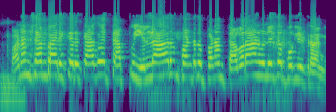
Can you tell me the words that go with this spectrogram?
பணம் சம்பாதிக்கிறதுக்காக தப்பு எல்லாரும் பண்றது பணம் தவறான வழியில தான் பொருளிட்டுறாங்க.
